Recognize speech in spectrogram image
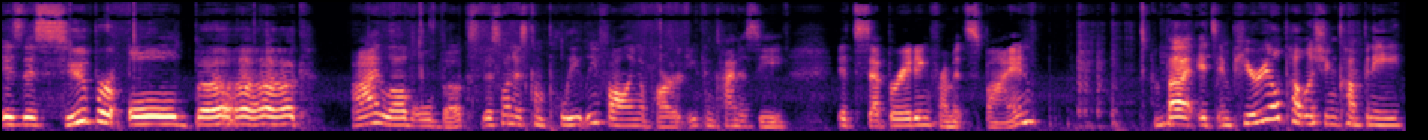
is this super old book. I love old books. This one is completely falling apart. You can kind of see it's separating from its spine. But it's Imperial Publishing Company,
